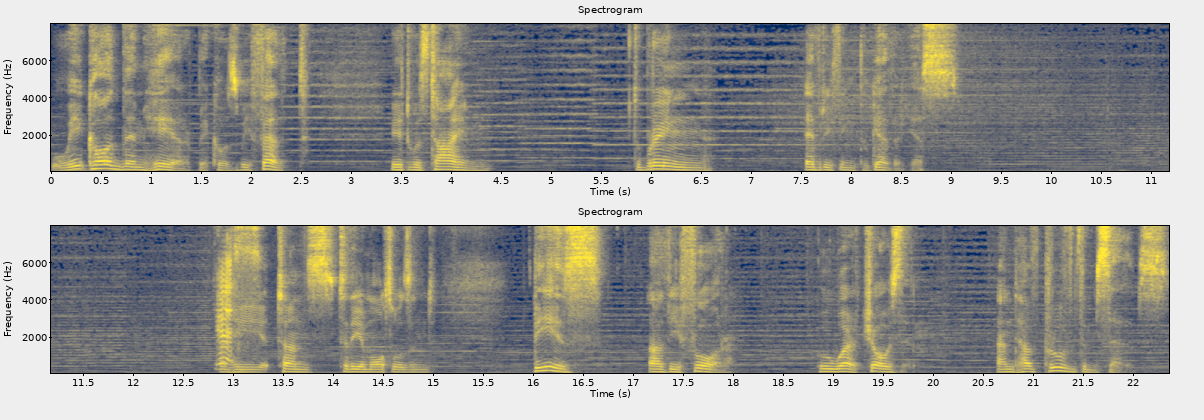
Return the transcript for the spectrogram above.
We called them here because we felt it was time to bring everything together, yes? Yes. And he turns to the immortals and these are the four who were chosen and have proved themselves.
